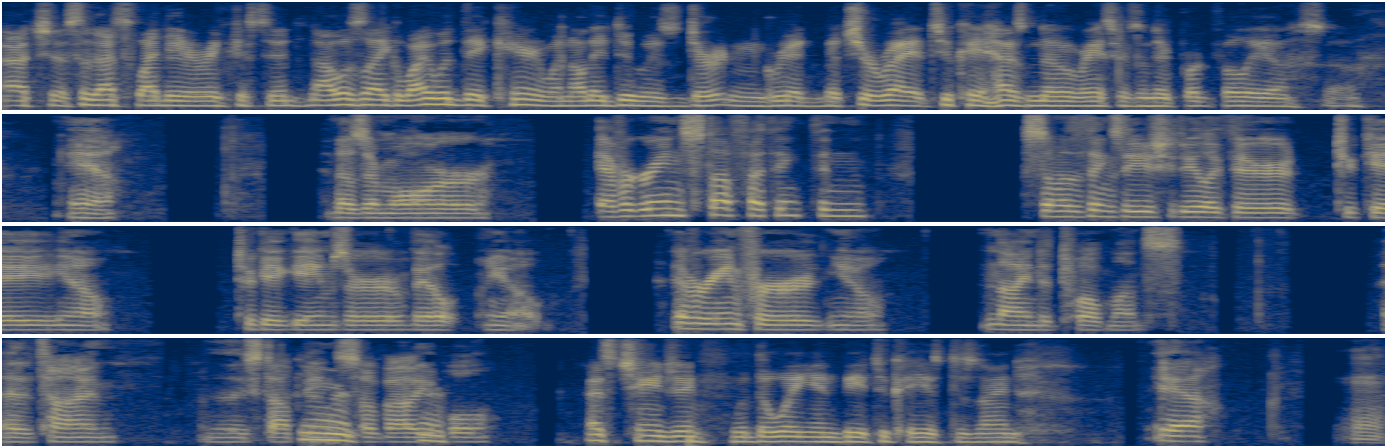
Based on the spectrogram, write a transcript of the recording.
Gotcha. So that's why they were interested. I was like, why would they care when all they do is dirt and grid? But you're right. 2K has no racers in their portfolio. So Yeah, and those are more evergreen stuff, I think, than some of the things they usually do. Like their 2K, you know, 2K games are available, you know, evergreen for you know nine to twelve months at a time, and then they stop being Yeah, so valuable. that's changing with the way NBA 2K is designed. Yeah. Mm.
